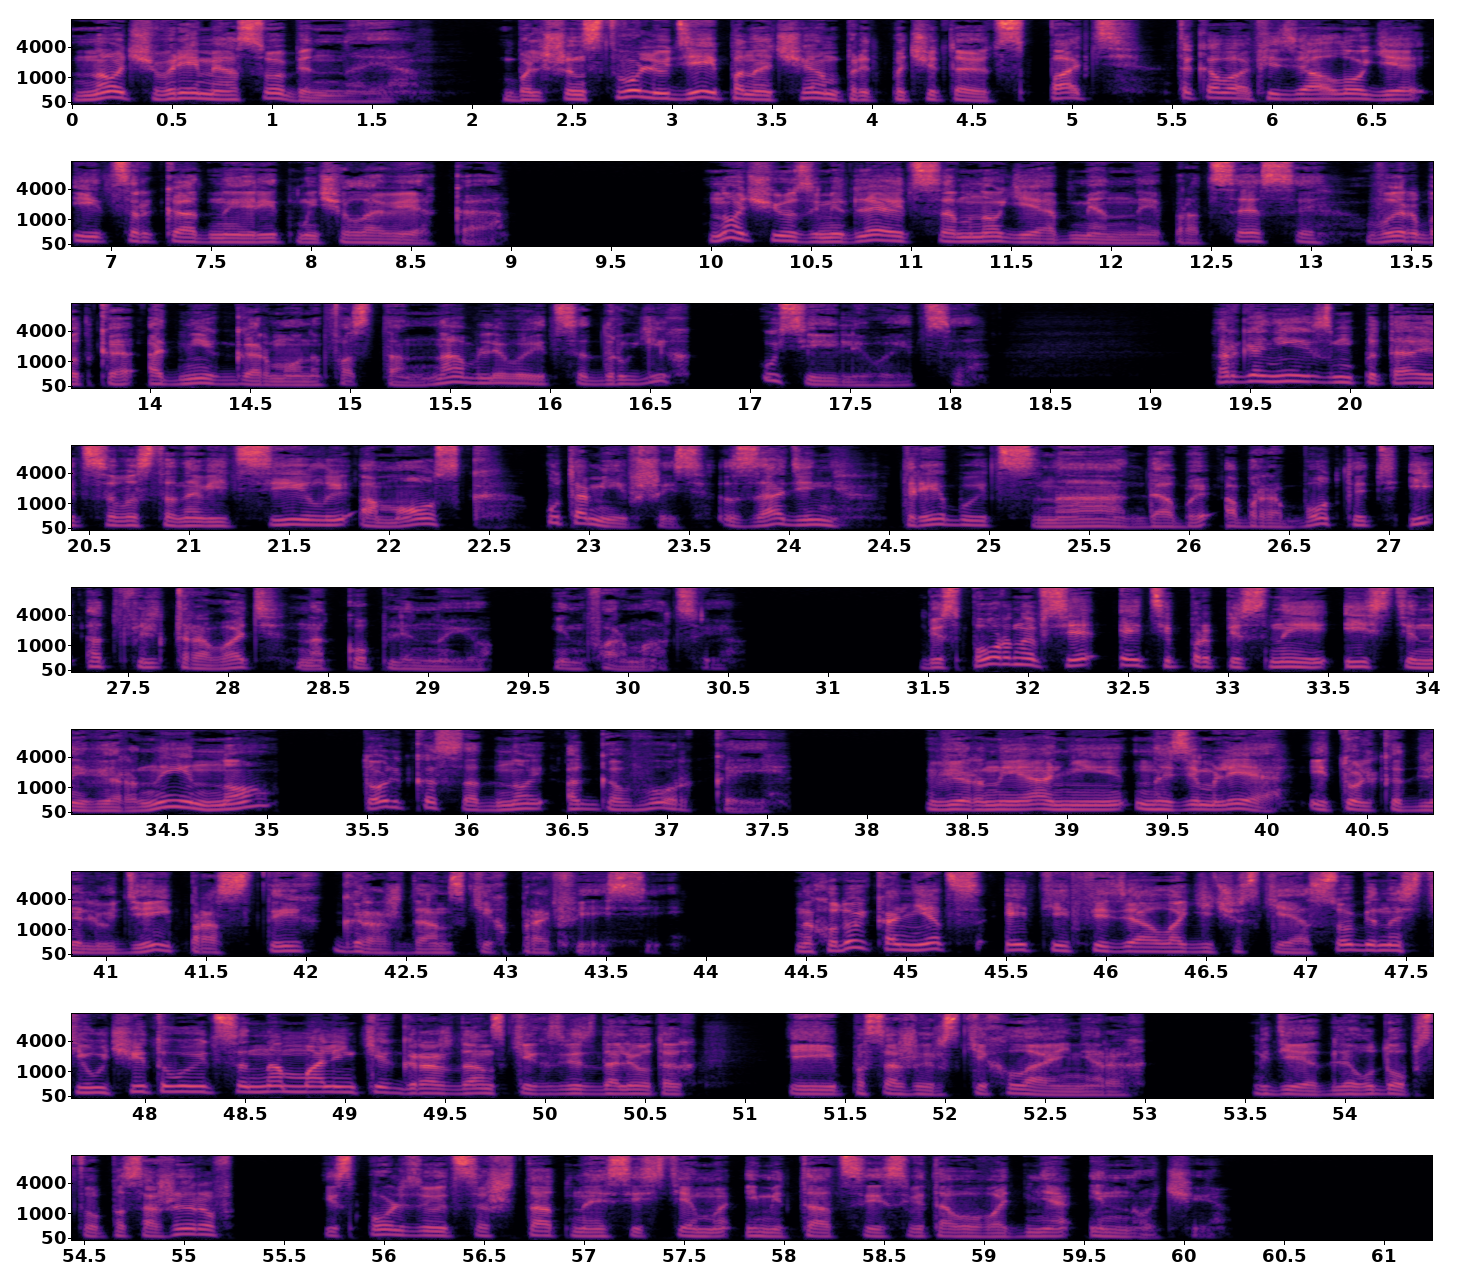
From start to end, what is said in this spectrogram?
Ночь — время особенное. Большинство людей по ночам предпочитают спать, такова физиология и циркадные ритмы человека. Ночью замедляются многие обменные процессы, выработка одних гормонов останавливается, других усиливается. Организм пытается восстановить силы, а мозг, утомившись за день, требует сна, дабы обработать и отфильтровать накопленную информацию. Бесспорно, все эти прописные истины верны, но только с одной оговоркой. Верны они на Земле и только для людей простых гражданских профессий. На худой конец эти физиологические особенности учитываются на маленьких гражданских звездолетах и пассажирских лайнерах, где для удобства пассажиров используется штатная система имитации светового дня и ночи.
